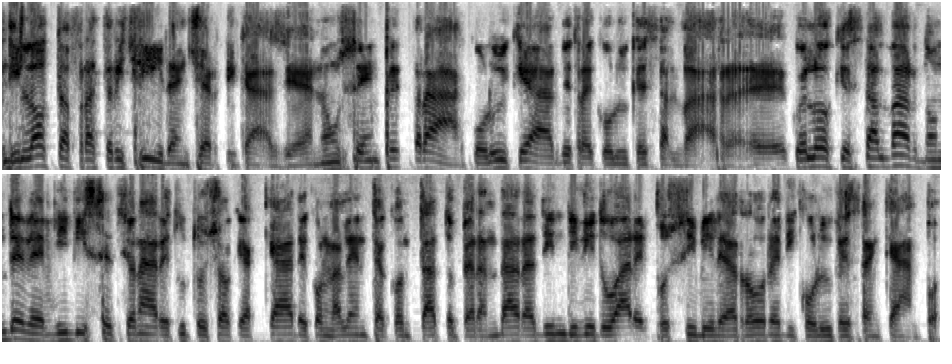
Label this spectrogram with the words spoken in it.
di lotta fratricida in certi casi, eh, non sempre tra colui che arbitra e colui che sta al VAR. Eh, quello che sta al VAR non deve vivisezionare tutto ciò che accade con la lente a contatto per andare ad individuare il possibile errore di colui che sta in campo.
